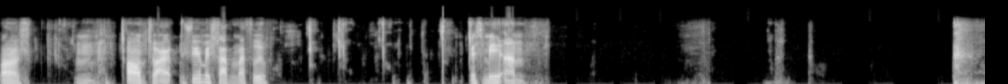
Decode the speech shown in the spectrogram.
oh, mm. oh, I'm sorry. You hear me stopping my food, it's me. Um,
